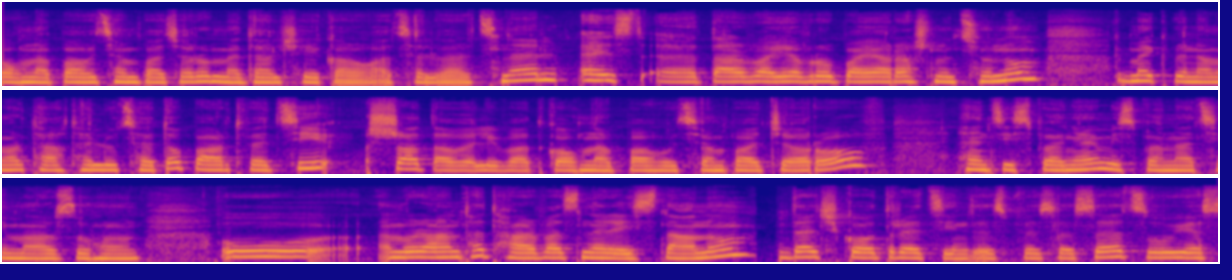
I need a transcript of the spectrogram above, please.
կողմնապահության պատճառով մեդալ չէի կարողացել վերցնել այս տարվա Եվրոպայի առաջնությունում մեկ մենամարտ հաղթելուց հետո պարտվեցի շատ ավելի վատ կողմնապահության պատճառով հենց Իսպանիայում իսպանացի մարզուհուն ու որ անդադ հարվածներ էի ստանում դա չկոտրեց ինձ այսպես ասած ու ես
